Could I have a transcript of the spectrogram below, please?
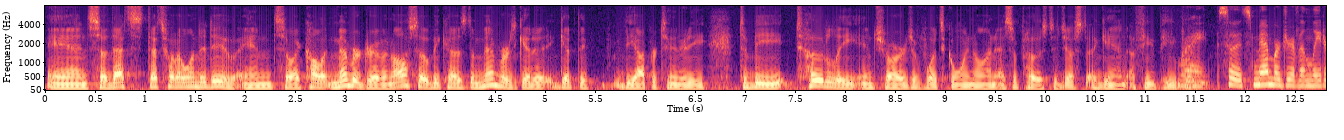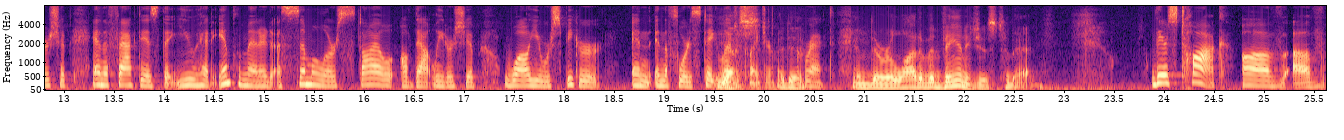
And so that's that's what I want to do. And so I call it member driven also because the members get a, get the the opportunity to be totally in charge of what's going on as opposed to just again a few people. Right. So it's member driven leadership and the fact is that you had implemented a similar style of that leadership while you were speaker in, in the Florida State yes, Legislature. I did. Correct. And there were a lot of advantages to that. There's talk of, of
